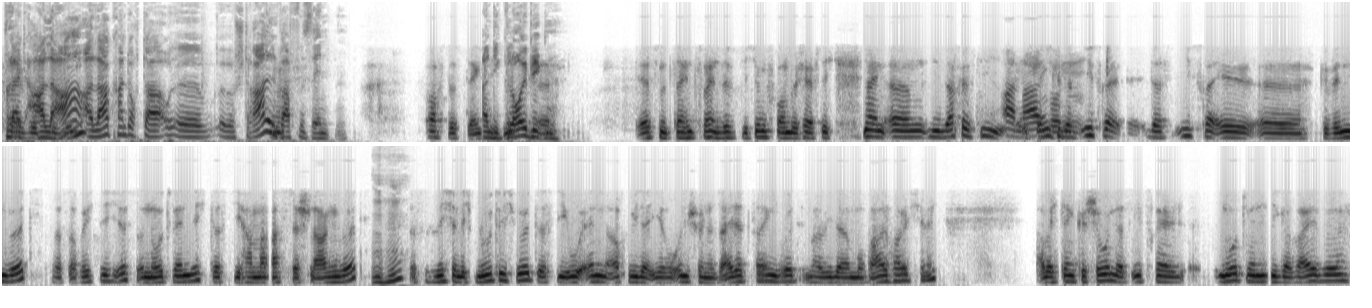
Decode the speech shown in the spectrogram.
Vielleicht Allah. Allah kann doch da äh, äh, Strahlenwaffen senden. Ach, das denke An die ich nicht. Gläubigen. Äh, Er ist mit seinen 72 Jungfrauen beschäftigt. Nein, ähm, die Sache ist die, Ah, nein, ich denke, so dass Israel, dass Israel äh, gewinnen wird, was auch richtig ist und notwendig, dass die Hamas zerschlagen wird, Mhm. dass es sicherlich blutig wird, dass die UN auch wieder ihre unschöne Seite zeigen wird, immer wieder Moral heucheln. Aber ich denke schon, dass Israel notwendigerweise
